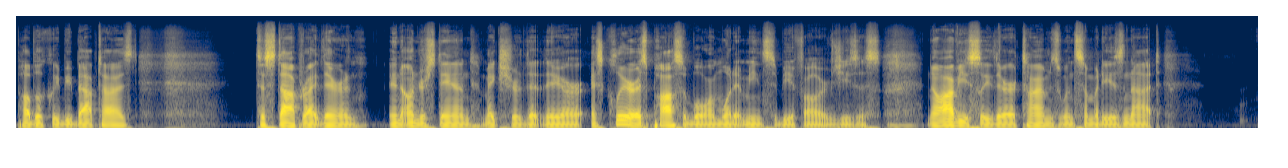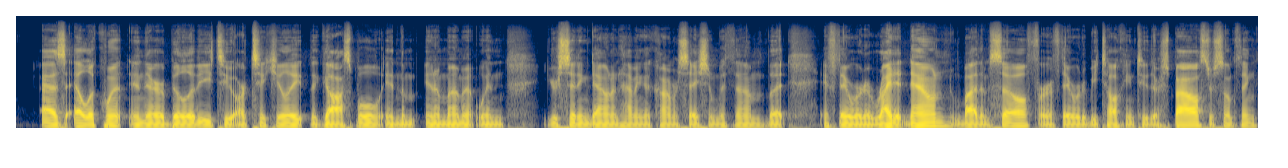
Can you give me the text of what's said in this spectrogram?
publicly be baptized to stop right there and, and understand, make sure that they are as clear as possible on what it means to be a follower of Jesus. Now, obviously, there are times when somebody is not as eloquent in their ability to articulate the gospel in the in a moment when you're sitting down and having a conversation with them. But if they were to write it down by themselves, or if they were to be talking to their spouse or something,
